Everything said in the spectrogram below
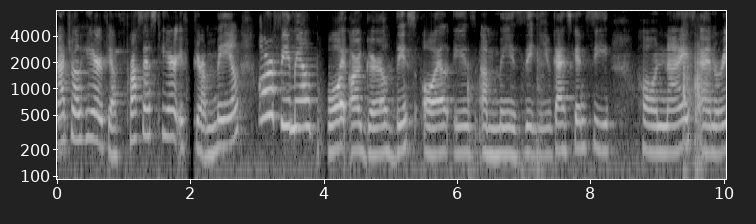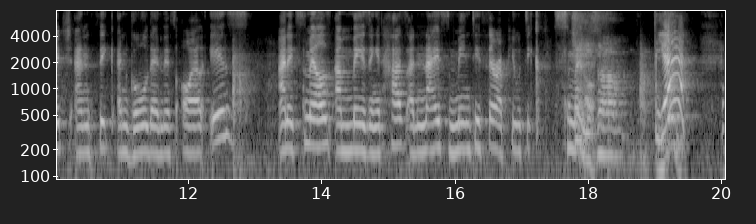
natural hair, if you have processed hair, if you're a male or a female, boy or girl, this oil is amazing. You guys can see how nice and rich and thick and golden this oil is and it smells amazing. It has a nice minty therapeutic smell. Jeez, um, Yeah.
